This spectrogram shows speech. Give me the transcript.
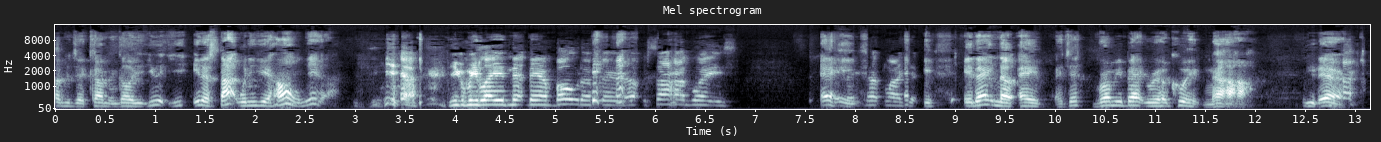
That just come and go. You, you, it'll stop when you get home. Yeah. Yeah, you can be laying that damn boat up there up sideways. Hey, nothing like it. It ain't no. Hey, just run me back real quick. Nah, you there?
